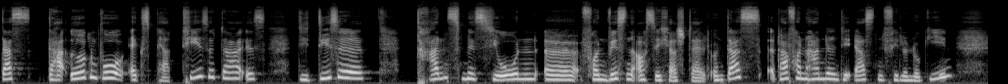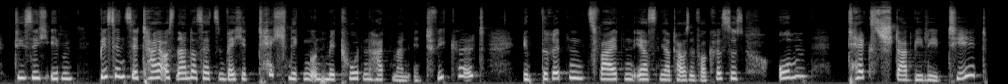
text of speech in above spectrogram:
dass da irgendwo Expertise da ist, die diese Transmission äh, von Wissen auch sicherstellt. Und das, davon handeln die ersten Philologien, die sich eben bis ins Detail auseinandersetzen, welche Techniken und Methoden hat man entwickelt im dritten, zweiten, ersten Jahrtausend vor Christus, um Textstabilität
